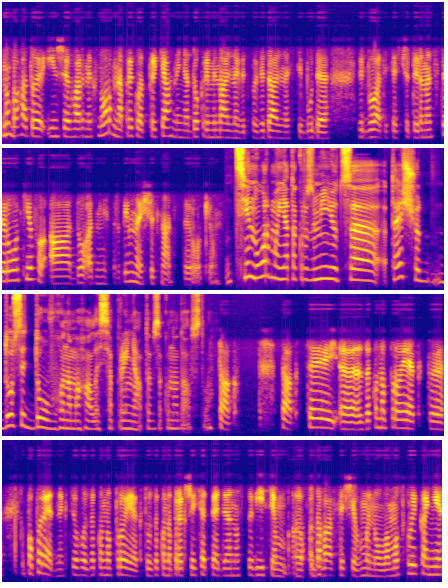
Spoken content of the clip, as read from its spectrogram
Ну, багато інших гарних норм, наприклад, притягнення до кримінальної відповідальності буде відбуватися з 14 років, а до адміністративної з 16 років. Ці норми, я так розумію, це те, що досить довго намагалися прийняти в законодавство. Так. Так, цей е, законопроект, е, попередник цього законопроекту, законопроект 6598, е, подавався ще в минулому скликанні.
